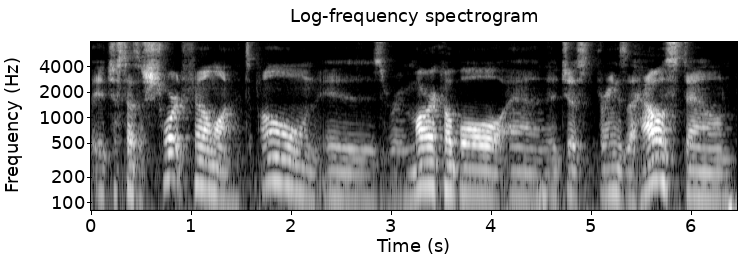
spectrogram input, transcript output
it just as a short film on its own is remarkable, and it just brings the house down.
